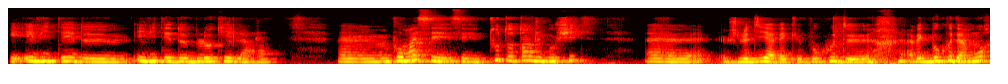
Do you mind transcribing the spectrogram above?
et éviter de, éviter de bloquer l'argent. pour moi, c'est tout autant du bullshit je le dis avec beaucoup de, avec beaucoup d'amour,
